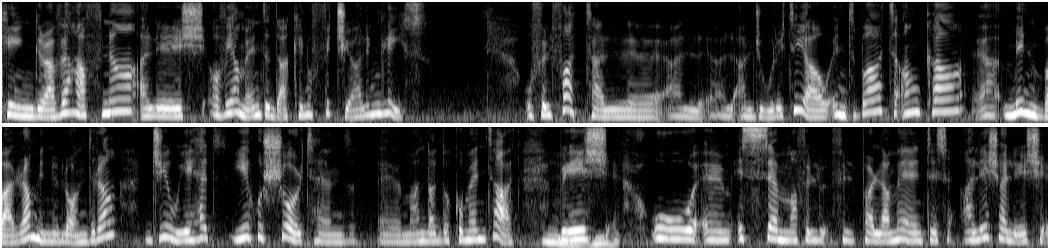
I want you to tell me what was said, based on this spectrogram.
Kien gravi ħafna għaliex ovvjament dak kien uffiċjal Ingliż. U fil-fatt għal-ġuri tiegħu intbat anka eh, minn barra minn Londra ġi wieħed jieħu shorthand eh, għandna dokumentat hmm. biex u eh, issemma fil-parlament għaliex għaliex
